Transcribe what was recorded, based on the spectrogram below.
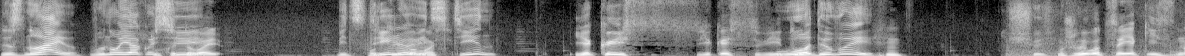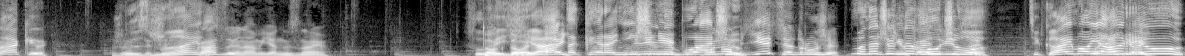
Не знаю. Воно якось Слухай, е, давай відстрілює від подивимось. стін. якийсь якесь світло. О, диви. Хм. Щось. Можливо, це якісь знаки? Можливо, Не це знаю. вказує нам, я не знаю. Слухай, Так, давай- я Ай! таке раніше Ні-ні-ні, не бачу. Воно б'ється, друже. Мене чуть не Тікай влучило. Тікаймо, я горю!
